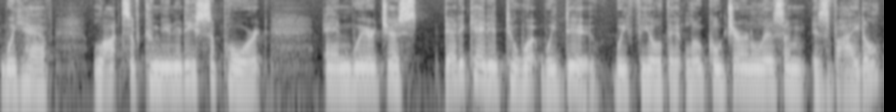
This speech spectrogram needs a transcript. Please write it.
We have lots of community support, and we're just dedicated to what we do. We feel that local journalism is vital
